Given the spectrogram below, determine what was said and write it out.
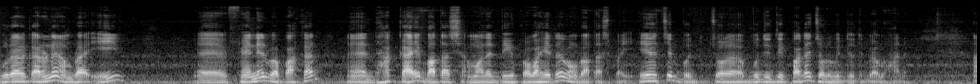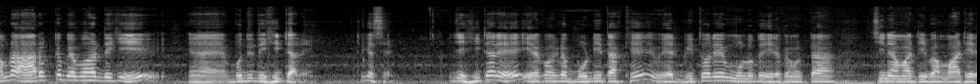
ঘোরার কারণে আমরা এই ফ্যানের বা পাখার ধাক্কায় বাতাস আমাদের দিকে প্রবাহিত এবং বাতাস পাই এ হচ্ছে বৈদ্যুতিক পাখায় জলবিদ্যুতের ব্যবহার। আমরা আর একটা ব্যবহার দেখি বৈদ্যুতিক হিটারে, ঠিক আছে? যে হিটারে এরকম একটা বডি থাকে, এর ভিতরে মূলত এরকম একটা চীনামাটি বা মাটির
